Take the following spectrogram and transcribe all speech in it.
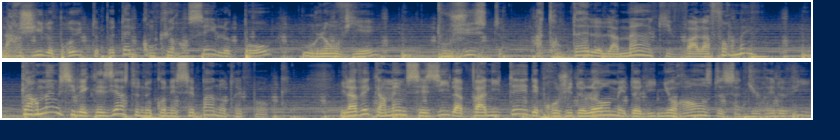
l'argile brute peut-elle concurrencer le pot ou l'envier? Tout juste attend-elle la main qui va la former? Car même si l'ecclésiaste ne connaissait pas notre époque, il avait quand même saisi la vanité des projets de l'homme et de l'ignorance de sa durée de vie.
